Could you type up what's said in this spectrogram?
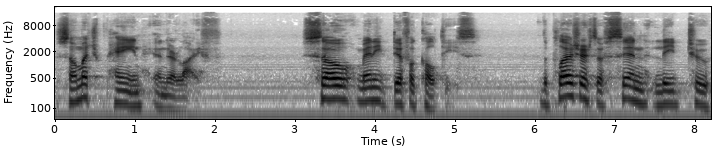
so much pain in their life, so many difficulties. The pleasures of sin lead to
